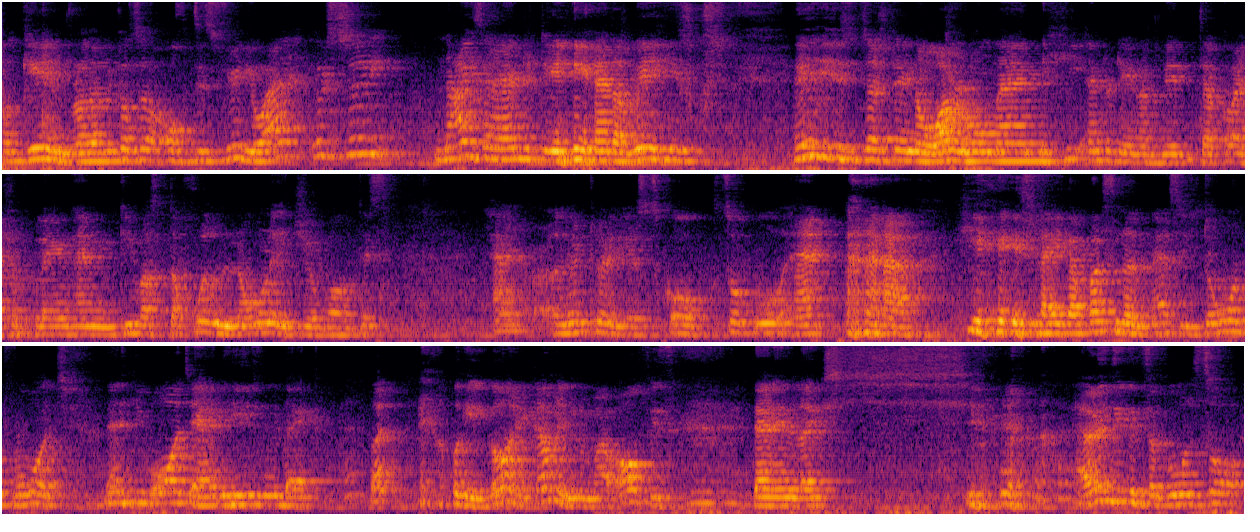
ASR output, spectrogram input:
again, brother, because of this video, I, it's really nice and entertaining, and the way he's he is just in one room and he entertain us with the Clash of Clans and give us the full knowledge about this. And literally, it's so, so cool. And he is like a personal message. Don't watch. Then he watch and he's in the back. What? Okay, go on. Come in my office. Then he's like, Everything is a goal. So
